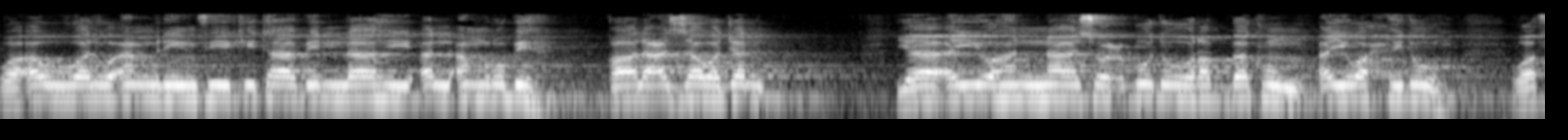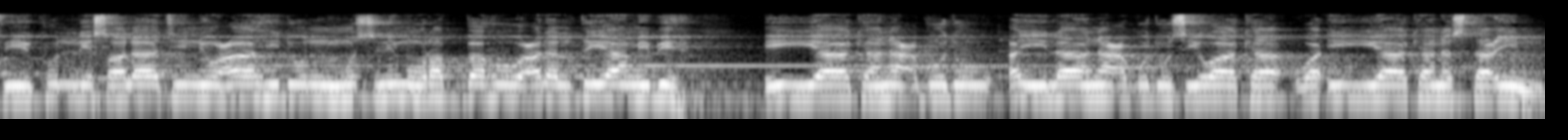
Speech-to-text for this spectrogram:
وأول أمر في كتاب الله الأمر به. قال عز وجل يا أيها الناس اعبدوا ربكم أي وحدوه وفي كل صلاة يعاهد المسلم ربه على القيام به. إياك نعبد أي لا نعبد سواك وإياك نستعين.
